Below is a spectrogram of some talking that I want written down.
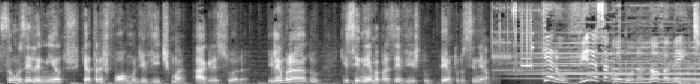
são os elementos que a transformam de vítima a agressora. E lembrando que cinema é para ser visto dentro do cinema. Quer ouvir essa coluna novamente?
